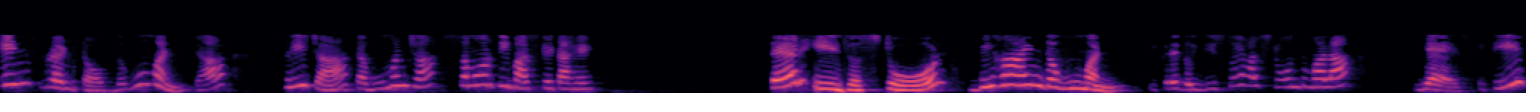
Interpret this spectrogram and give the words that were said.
in front of the woman. त्या स्त्रीच्या त्या वुमनच्या समोर ती बास्केट आहे. There is a stone behind the woman. इकडे दि- दिसतोय हा स्टोन तुम्हाला? Yes, it is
